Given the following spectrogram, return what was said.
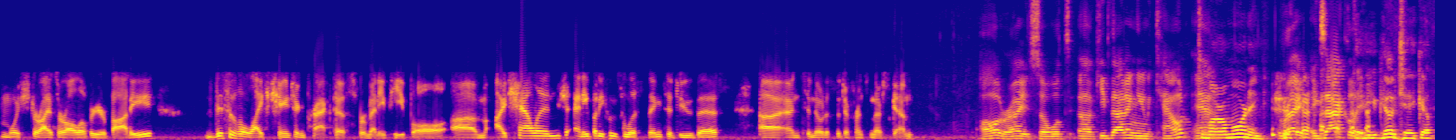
moisturizer all over your body. This is a life changing practice for many people. Um, I challenge anybody who's listening to do this uh, and to notice the difference in their skin. All right, so we'll t- uh, keep that in account. Tomorrow morning. Right, exactly. there you go, Jacob.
